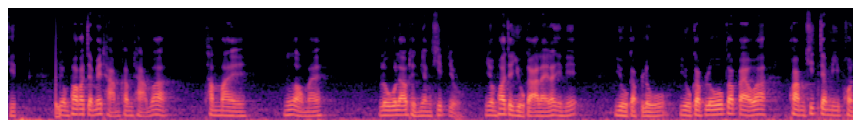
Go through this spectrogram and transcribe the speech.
คิดยมพ่อก็จะไม่ถามคำถามว่าทำไมนึกออกไหมรู้แล้วถึงยังคิดอยู่ยมพ่อจะอยู่กับอะไรแล้วอย่างนี้ อยู่กับรู้ อยู่กับรู้ก็แปลว่า ความคิดจะมีผล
